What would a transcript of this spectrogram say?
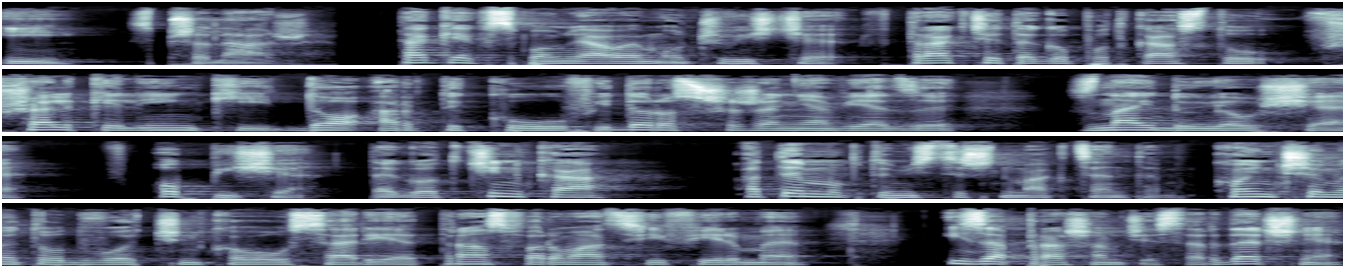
i sprzedaży. Tak jak wspomniałem, oczywiście w trakcie tego podcastu wszelkie linki do artykułów i do rozszerzenia wiedzy znajdują się w opisie tego odcinka. A tym optymistycznym akcentem kończymy tą dwuodcinkową serię transformacji firmy i zapraszam Cię serdecznie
